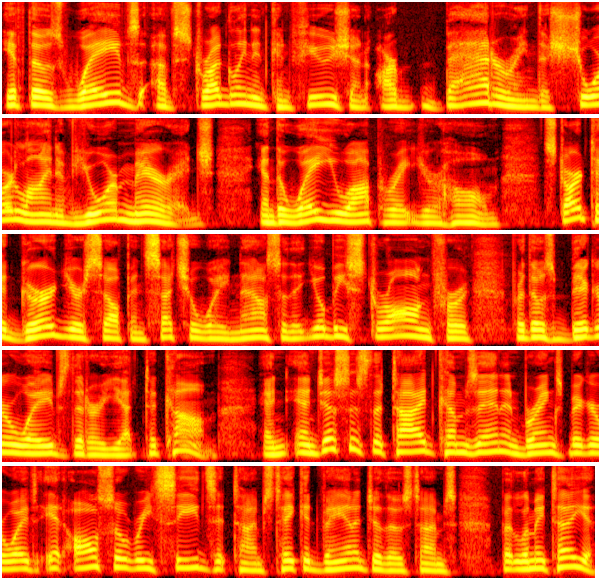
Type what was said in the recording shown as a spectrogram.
If those waves of struggling and confusion are battering the shoreline of your marriage and the way you operate your home, start to gird yourself in such a way now so that you'll be strong for, for those bigger waves that are yet to come. And, and just as the tide comes in and brings bigger waves, it also recedes at times. Take advantage of those times. But let me tell you,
